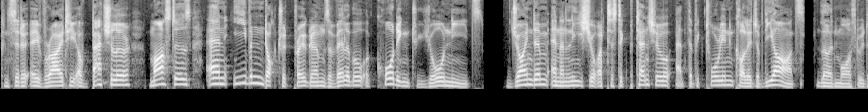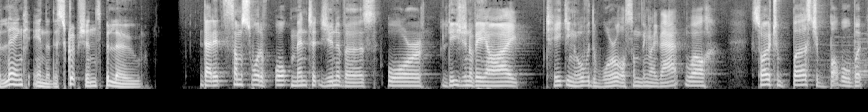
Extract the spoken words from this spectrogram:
Consider a variety of bachelor, master's, and even doctorate programs available according to your needs. Join them and unleash your artistic potential at the Victorian College of the Arts. Learn more through the link in the descriptions below. That it's some sort of augmented universe or legion of AI taking over the world, or something like that. Well, sorry to burst your bubble, but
